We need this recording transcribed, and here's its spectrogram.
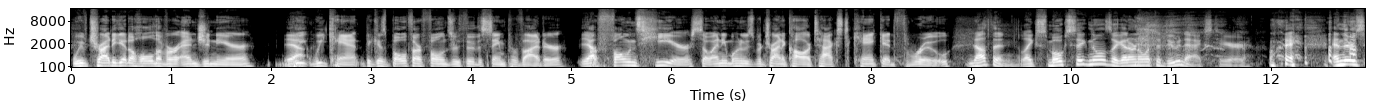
we've tried to get a hold of our engineer, Yeah. We, we can't because both our phones are through the same provider. Yep. Our phone's here, so anyone who's been trying to call or text can't get through. Nothing. Like smoke signals. Like I don't know what to do next here. and there's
